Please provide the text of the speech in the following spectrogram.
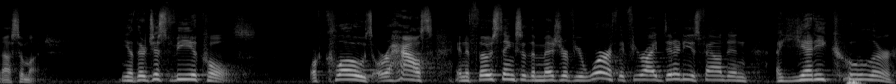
Not so much. You know, they're just vehicles or clothes or a house. And if those things are the measure of your worth, if your identity is found in a Yeti cooler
